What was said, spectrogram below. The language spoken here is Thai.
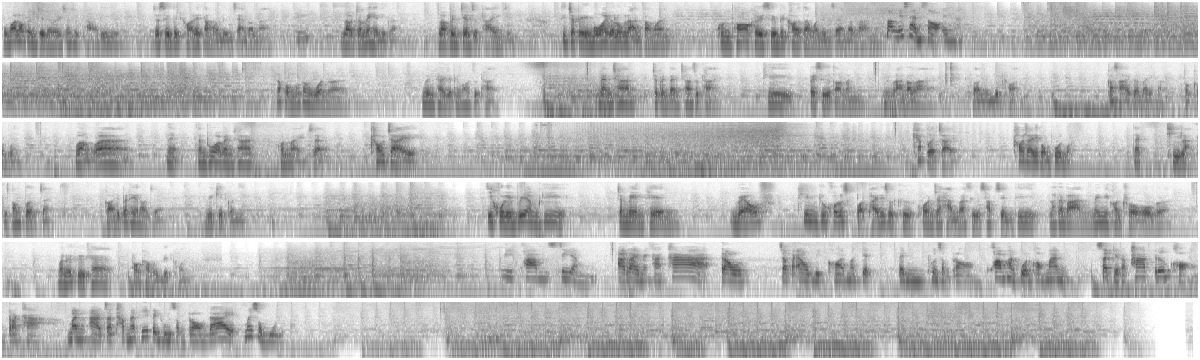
ผมว่าเราเป็นเจเนอเรชันสุดท้ายที่จะซื้อบิตคอยได้ต่ำกว่า1 0 0 0 0แสนดอลลาร์เราจะไม่เห็นอีกแล้วเราเป็นเจนสุดท้ายจริงๆ ที่จะไปโม้ให้กับลูกหลานฟังว่า คุณพ่อเคยซื้อบิตคอยต่ำกว่า1 0 0 0 0แสนดอลลาร์นะตอนนี้แสนสองเองนะแล้วผมก็กังวลว่าเมืองไทยจะเป็นคนสุดท้าย แบงก์ชาติจะเป็นแบงก์ชาติสุดท้าย ที่ไปซื้อตอนมัน1ล้านดอลลาร์ตอนหนึ่งบิตคอย ก็สายเกินไปอีกแล้วตกกระบวน หวังว่าเนี่ยท่านผู้ว่าแบงก์ชาติคนใหม่จะเข้าใจ แค่เปิดใจเข้าใจที่ผมพูดหมด แต่คีย์หลักคือต้องเปิดใจ ก่อนที่ประเทศเราจะวิกฤตกว่านี้อีคูลิเบียมที่จะเมนเทน wealth ที่ทุกคนรู้สึกปลอดภัยที่สุดคือควรจะหันมาซื้อทรัพย์สินที่รัฐบาลไม่มี control over มันก็คือแค่ทองคำกับบิตคอยมีความเสี่ยงอะไรไหมคะ ถ้าเราจะไปเอาบิตคอยมาเก็บเป็นทุนสำรอง ความผันผวนของมันเสถียรภาพเรื่องของราคา มันอาจจะทำหน้าที่เป็นทุนสำรองได้ไม่สมบูรณ์หรือเปล่า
